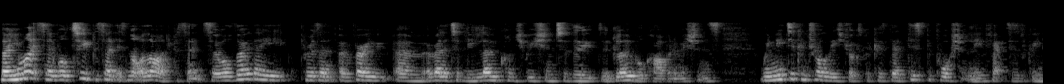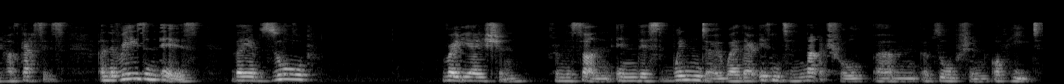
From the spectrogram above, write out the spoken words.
Now you might say, well, 2% is not a large percent. So although they present a very um, a relatively low contribution to the, the global carbon emissions, we need to control these drugs because they're disproportionately effective as greenhouse gases. And the reason is they absorb radiation from the sun in this window where there isn't a natural um, absorption of heat.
